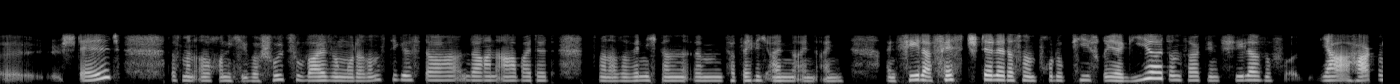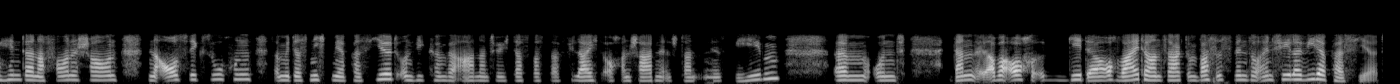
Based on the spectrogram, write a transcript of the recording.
äh, stellt, dass man auch nicht über Schuldzuweisungen oder sonstiges da daran arbeitet, dass man also, wenn ich dann ähm, tatsächlich einen ein, ein, ein Fehler feststelle, dass man produktiv reagiert und sagt, den Fehler so, ja, Haken hinter, nach vorne schauen, einen Ausweg suchen, damit das nicht mehr passiert und wie können wir A, natürlich das, was da vielleicht auch an Schaden entstanden ist, beheben. Ähm, und dann aber auch geht er auch weiter und sagt, und was ist, wenn so ein Fehler wieder passiert?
